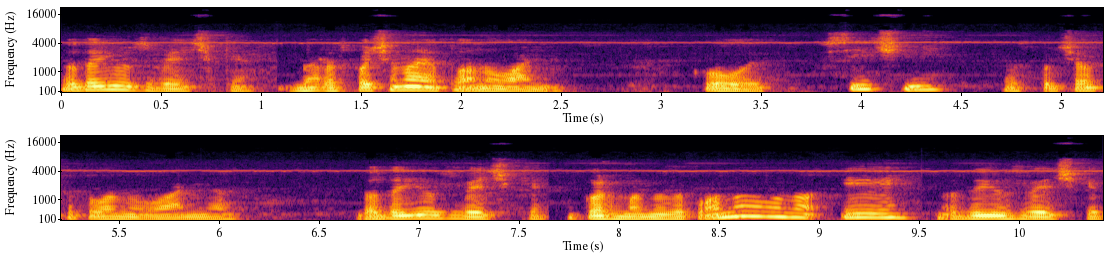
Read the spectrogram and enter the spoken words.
Додаю звички. Розпочинаю планування. Коли? В січні розпочати планування. Додаю звички. Також можна заплановано і додаю звички.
